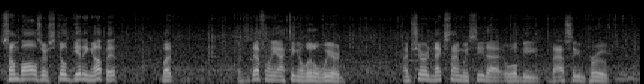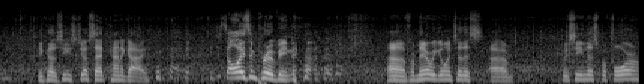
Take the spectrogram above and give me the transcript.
some balls are still getting up it, but it's definitely acting a little weird. I'm sure next time we see that, it will be vastly improved because he's just that kind of guy. he's just always improving. Uh, from there, we go into this. Uh, we've seen this before,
